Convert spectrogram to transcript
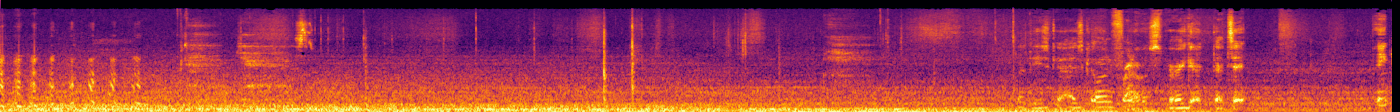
Let these guys go in front of us. Very good. That's it. Pink.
